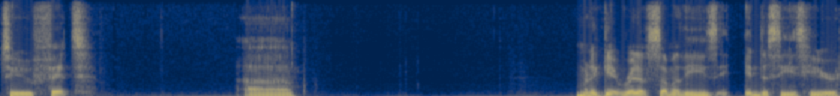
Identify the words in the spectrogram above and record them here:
to fit uh, I'm going to get rid of some of these indices here.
